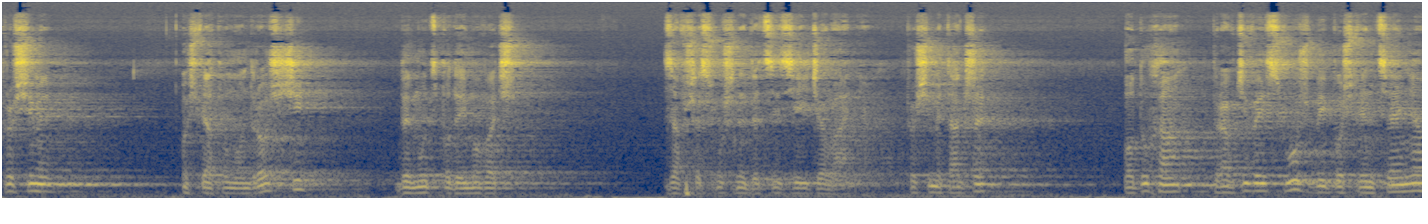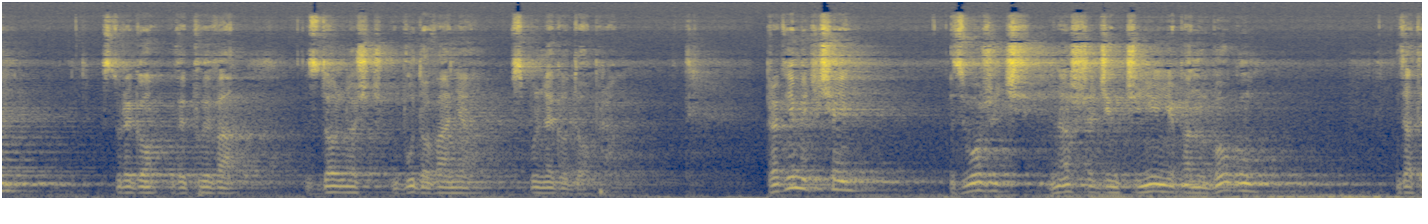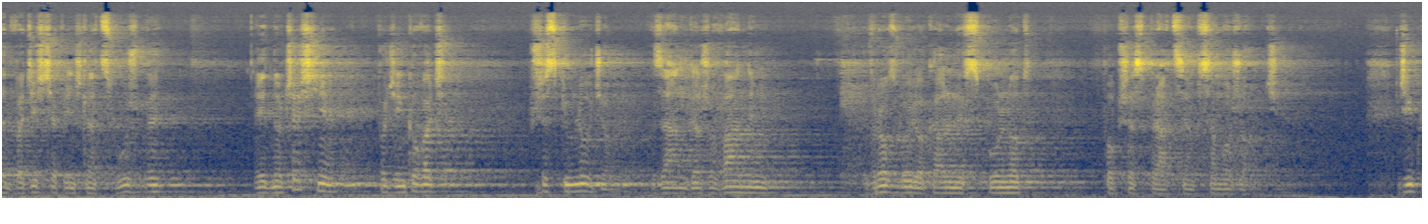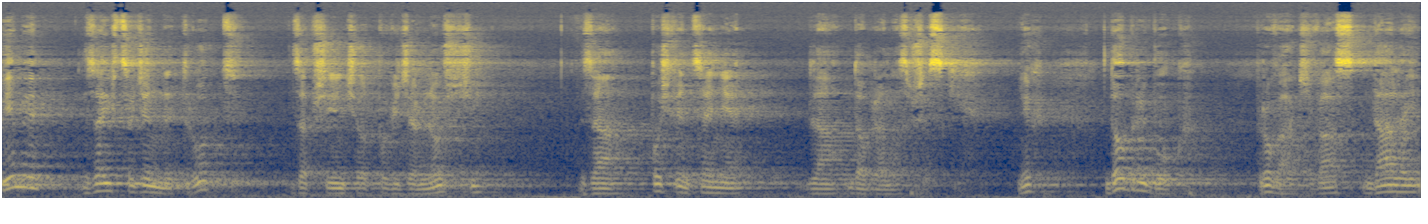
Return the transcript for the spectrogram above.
Prosimy o światło mądrości, by móc podejmować zawsze słuszne decyzje i działania. Prosimy także o ducha prawdziwej służby i poświęcenia, z którego wypływa zdolność budowania wspólnego dobra. Pragniemy dzisiaj złożyć nasze dziękczynienie Panu Bogu za te 25 lat służby, a jednocześnie podziękować wszystkim ludziom zaangażowanym w rozwój lokalnych wspólnot poprzez pracę w samorządzie. Dziękujemy za ich codzienny trud, za przyjęcie odpowiedzialności, za poświęcenie dla dobra nas wszystkich. Niech dobry Bóg prowadzi Was dalej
